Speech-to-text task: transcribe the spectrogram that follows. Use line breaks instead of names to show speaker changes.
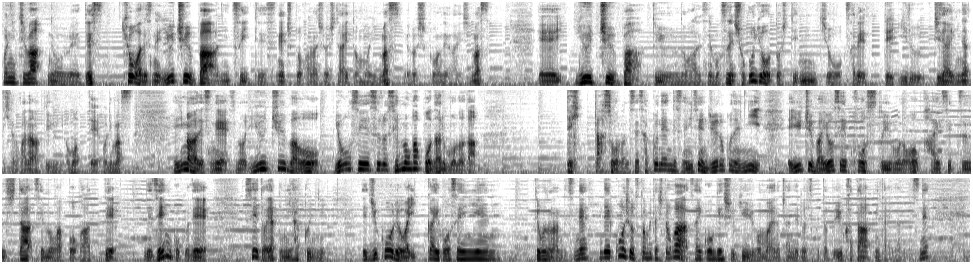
こんにちは、井上です。今日はですね、YouTuber についてですね、ちょっとお話をしたいと思います。よろしくお願いします。えー YouTuber というのがですね、もうすでに職業として認知をされている時代になってきたのかなというふうに思っております。今はですね、その YouTuber を養成する専門学校なるものができたそうなんですね。昨年ですね、2016年に YouTuber 養成コースというものを開設した専門学校があって、で全国で生徒は約200人。で受講料は1回5000円ということなんですね。で講師を務めた人が最高月収95万円のチャンネルを作ったという方みたいなんですね。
